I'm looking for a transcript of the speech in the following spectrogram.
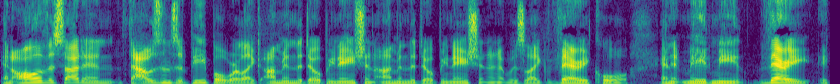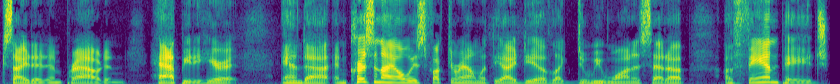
and all of a sudden, thousands of people were like, "I'm in the Dopey Nation. I'm in the Dopey Nation," and it was like very cool, and it made me very excited and proud and happy to hear it. And uh, and Chris and I always fucked around with the idea of like, do we want to set up a fan page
